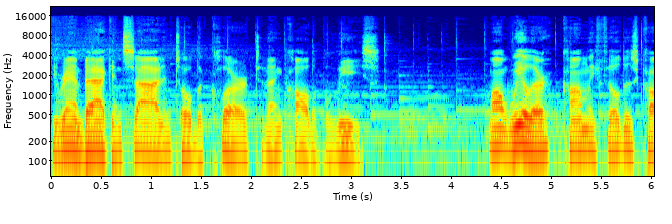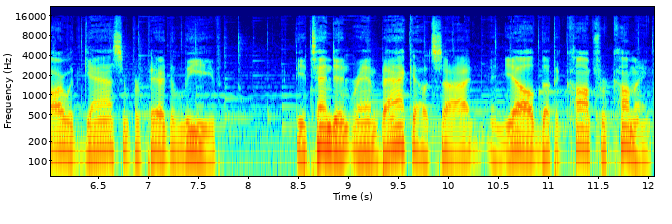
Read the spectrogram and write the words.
He ran back inside and told the clerk to then call the police. Montwheeler calmly filled his car with gas and prepared to leave. The attendant ran back outside and yelled that the cops were coming.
